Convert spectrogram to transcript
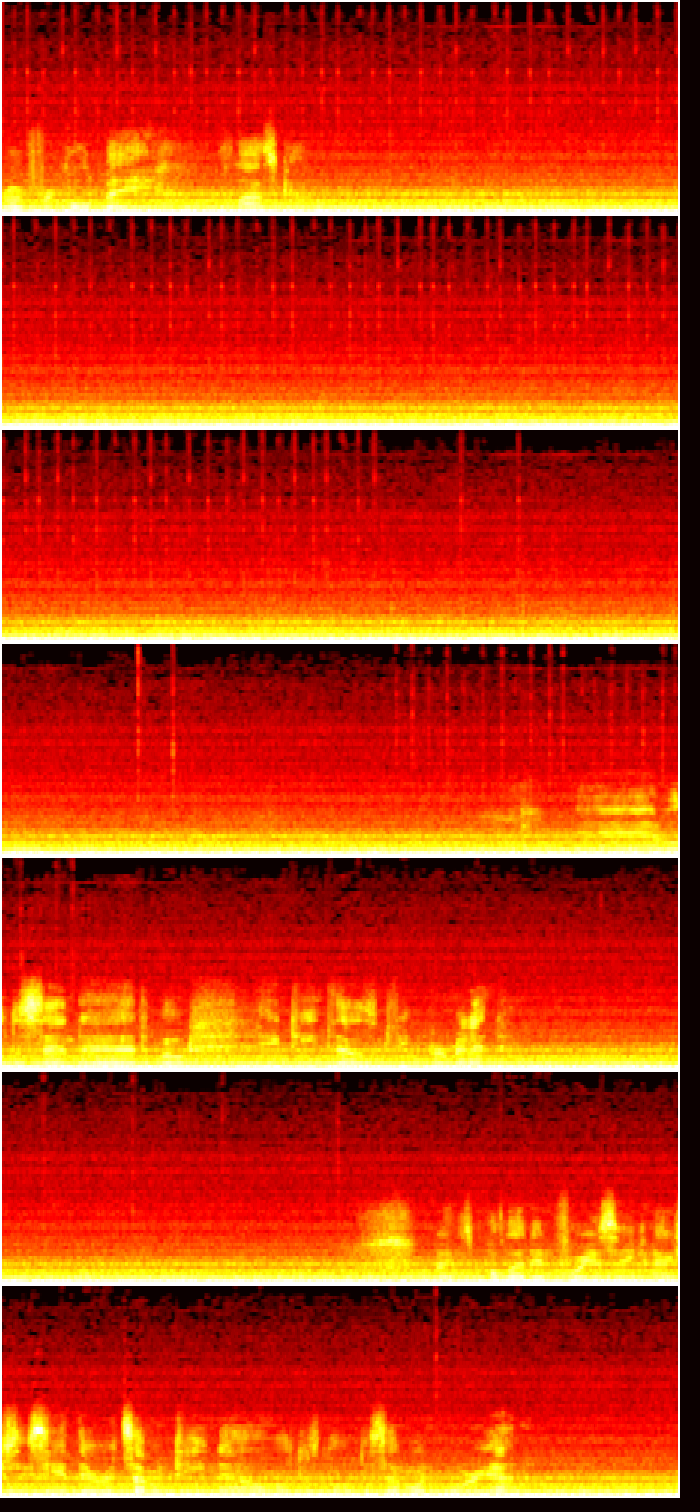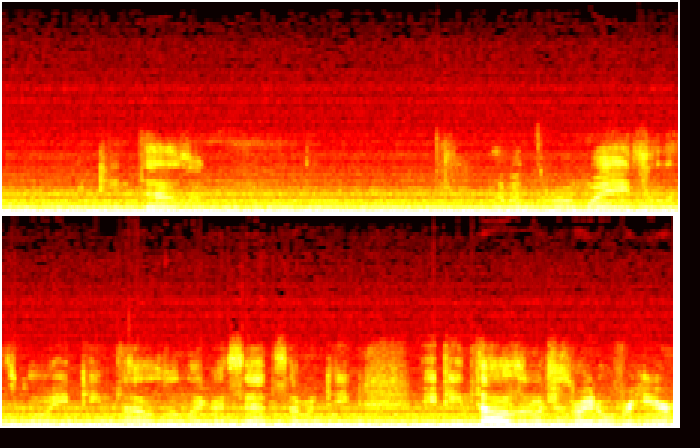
I just pull that in for you so you can actually see it there? At 17 now. We'll just go descend one more yet. 18,000. I went the wrong way, so let's go 18,000 like I said, 17. 18,000 which is right over here.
